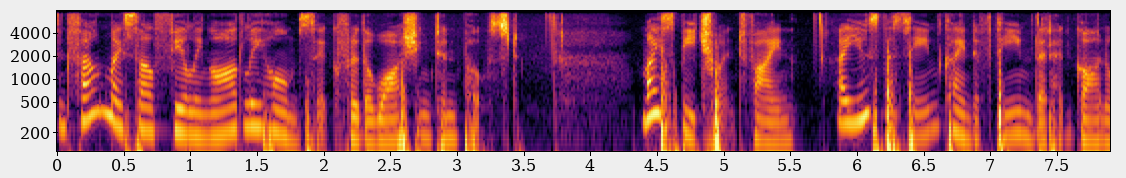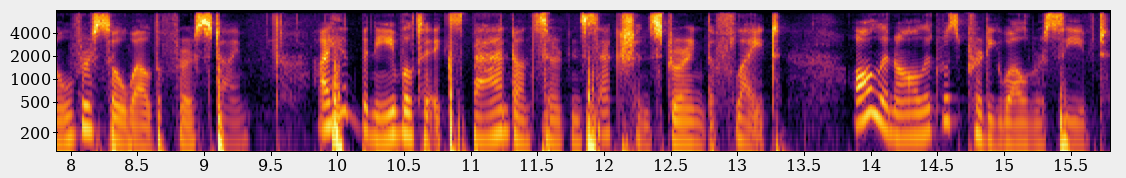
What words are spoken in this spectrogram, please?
and found myself feeling oddly homesick for the Washington Post. My speech went fine. I used the same kind of theme that had gone over so well the first time. I had been able to expand on certain sections during the flight. All in all, it was pretty well received.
